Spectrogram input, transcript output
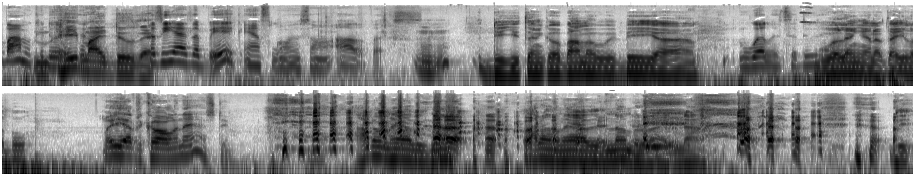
Obama could do it. He might do that. because he has a big influence on all of us. Do you think Obama would be uh, Willing to do that. willing and available? Well, you have to call and ask him. I don't have his number. I don't have his number right now. The-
